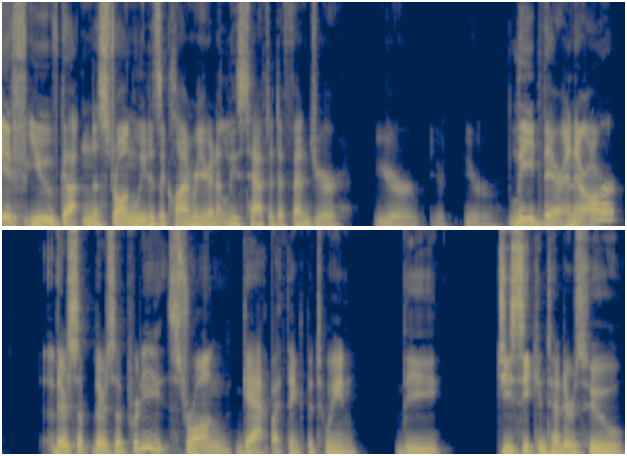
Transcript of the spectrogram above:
if you've gotten a strong lead as a climber, you're going to at least have to defend your your your your lead there. And there are there's a there's a pretty strong gap I think between the GC contenders who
